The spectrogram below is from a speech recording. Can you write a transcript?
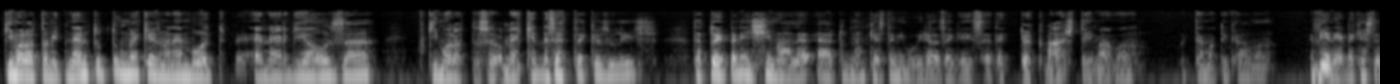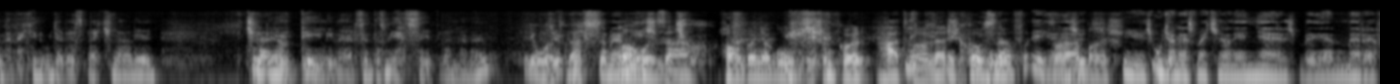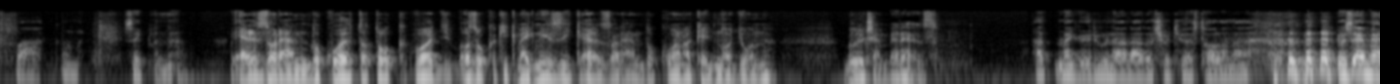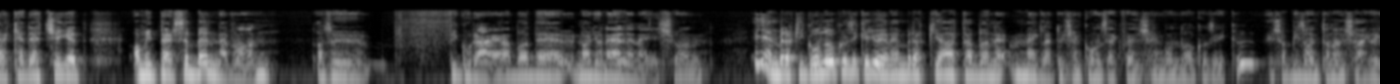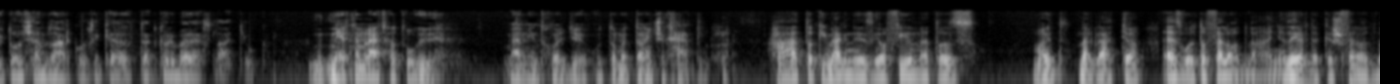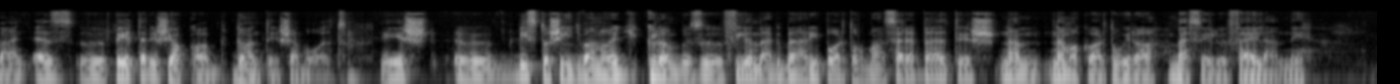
Kimaradt, amit nem tudtunk megkezdeni, mert nem volt energia hozzá. Kimaradt a megkérdezettek közül is. Tehát tulajdonképpen én simán le, el tudnám kezdeni újra az egészet egy tök más témával, vagy tematikával. Milyen érdekes lenne megint ugyanezt megcsinálni, hogy csinálni Igen. egy téli verziót, az milyen szép lenne, nem? Jó ötlet. Van hozzá és, hanganyagunk, és, és akkor hát, ha leesik a hozzá, hó igen, zalában, és, és, és ugyanezt megcsinálni egy nyersbe, ilyen merev fákkal. Szép lenne. Elzarándokoltatok, vagy azok, akik megnézik, elzarándokolnak egy nagyon bölcs emberhez? Hát megőrülne a nádas, hogyha ezt hallaná. az emelkedettséget, ami persze benne van az ő figurájában, de nagyon ellene is van. Egy ember, aki gondolkozik, egy olyan ember, aki általában meglehetősen konzekvensen gondolkozik, és a bizonytalanságaitól sem zárkózik el. Tehát körülbelül ezt látjuk. Miért nem látható ő? Mármint, hogy úgy tudom, hogy talán csak hátulról. Hát, aki megnézi a filmet, az majd meglátja. Ez volt a feladvány, az érdekes feladvány. Ez Péter és Jakab döntése volt. És biztos így van, hogy különböző filmekben, riportokban szerepelt, és nem, nem akart újra beszélő fej lenni.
